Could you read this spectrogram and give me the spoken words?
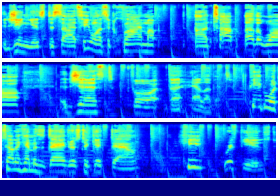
genius decides he wants to climb up on top of the wall just for the hell of it. People were telling him it's dangerous to get down. He refused.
